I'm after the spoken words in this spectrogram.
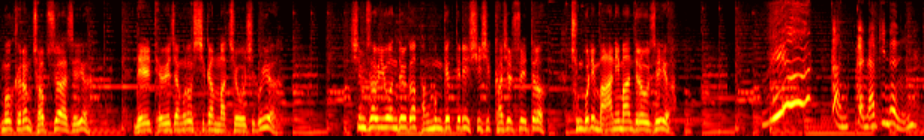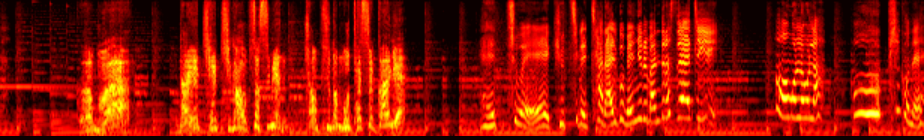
뭐 그럼 접수하세요. 내일 대회장으로 시간 맞춰 오시고요. 심사위원들과 방문객들이 시식하실 수 있도록 충분히 많이 만들어 오세요. 깐깐하기는 거봐, 나의 재치가 없었으면 접수도 못했을 거 아니야. 애초에 규칙을 잘 알고 메뉴를 만들었어야지. 어 몰라 몰라. 어 피곤해.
